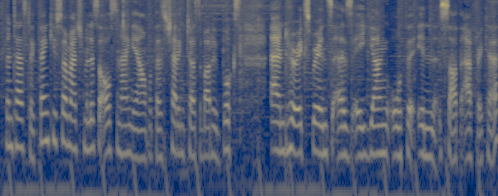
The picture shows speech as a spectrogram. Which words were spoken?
Fantastic. Thank you so much, Melissa Olsen, hanging out with us, chatting to us about her books and her experience as a young author in South Africa.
